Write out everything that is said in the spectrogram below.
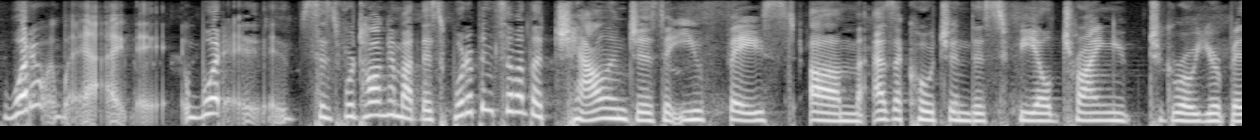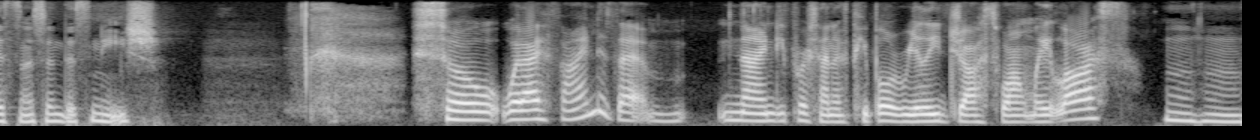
What what since we're talking about this, what have been some of the challenges that you faced um, as a coach in this field, trying to grow your business in this niche? So what I find is that ninety percent of people really just want weight loss. Mm-hmm.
